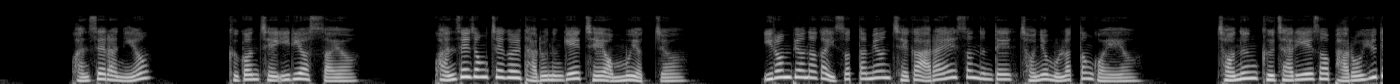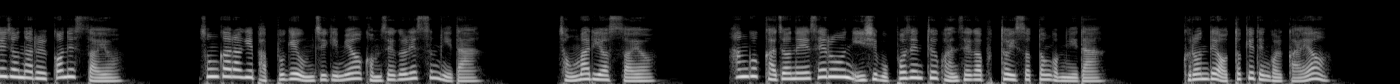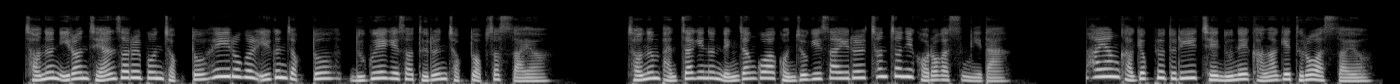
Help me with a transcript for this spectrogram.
관세라니요? 그건 제 일이었어요. 관세 정책을 다루는 게 제 업무였죠. 이런 변화가 있었다면 제가 알아야 했었는데 전혀 몰랐던 거예요. 저는 그 자리에서 바로 휴대전화를 꺼냈어요. 손가락이 바쁘게 움직이며 검색을 했습니다. 정말이었어요. 한국 가전에 새로운 25% 관세가 붙어 있었던 겁니다. 그런데 어떻게 된 걸까요? 저는 이런 제안서를 본 적도 회의록을 읽은 적도 누구에게서 들은 적도 없었어요. 저는 반짝이는 냉장고와 건조기 사이를 천천히 걸어갔습니다. 하얀 가격표들이 제 눈에 강하게 들어왔어요.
